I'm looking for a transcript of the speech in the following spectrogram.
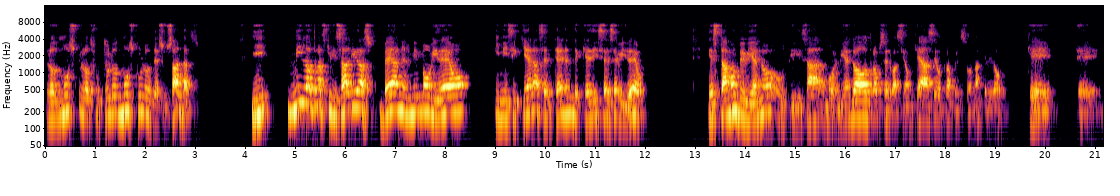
los músculos, futuros músculos de sus alas. Y mil otras crisálidas vean el mismo video y ni siquiera se enteren de qué dice ese video. Estamos viviendo, volviendo a otra observación que hace otra persona, creo que, eh,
